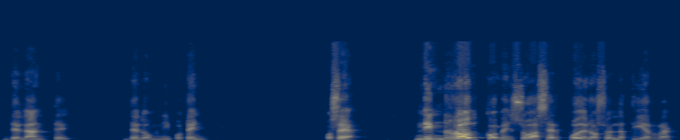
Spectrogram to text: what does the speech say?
delante del omnipotente. O sea, Nimrod comenzó a ser poderoso en la tierra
